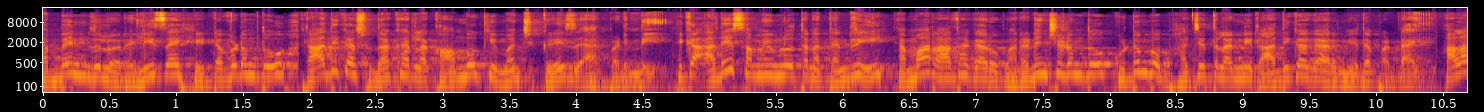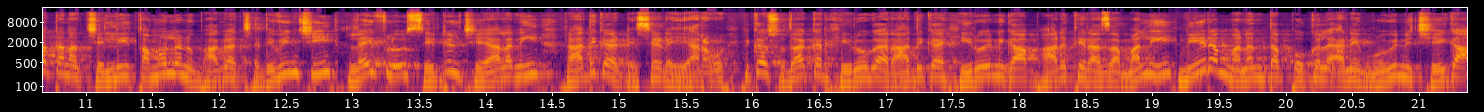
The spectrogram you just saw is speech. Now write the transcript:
డెబ్బై ఎనిమిదిలో రిలీజ్ అయి హిట్ అవ్వడంతో రాధిక సుధాకర్ల కాంబోకి మంచి క్రేజ్ ఏర్పడింది. ఇక అదే సమయంలో తన తండ్రి ఎంఆర్ రాధా గారు మరణించడంతో కుటుంబ బాధ్యతలన్నీ రాధిక గారి మీద పడ్డాయి. అలా తన చెల్లి తమ్ముళ్ళను బాగా చదివించి లైఫ్లో సెటిల్ చేయాలని రాధిక డిసైడ్ అయ్యారు. ఇక సుధాకర్ హీరోగా రాధిక హీరోయిన్గా భారతి రాజా మళ్ళీ నీరం మనంత పొకల అనే మూవీని చేయగా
